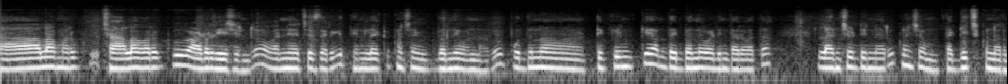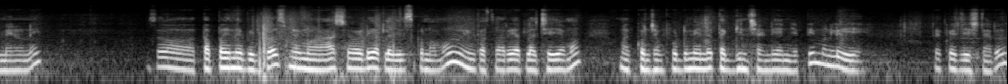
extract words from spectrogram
చాలా వరకు చాలా వరకు ఆర్డర్ చేసిండ్రు. అవన్నీ వచ్చేసరికి తినలేక కొంచెం ఇబ్బంది ఉన్నారు. పొద్దున్న టిఫిన్కి అంత ఇబ్బంది పడిన తర్వాత లంచ్ డిన్నర్ కొంచెం తగ్గించుకున్నారు మెనూని. సో తప్పైంది బిగ్ బాస్. మేము ఆశపడి అట్లా చేసుకున్నాము. ఇంకోసారి అట్లా చేయము. మాకు కొంచెం ఫుడ్ మీద తగ్గించండి అని చెప్పి మళ్ళీ రిక్వెస్ట్ చేసినారు.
